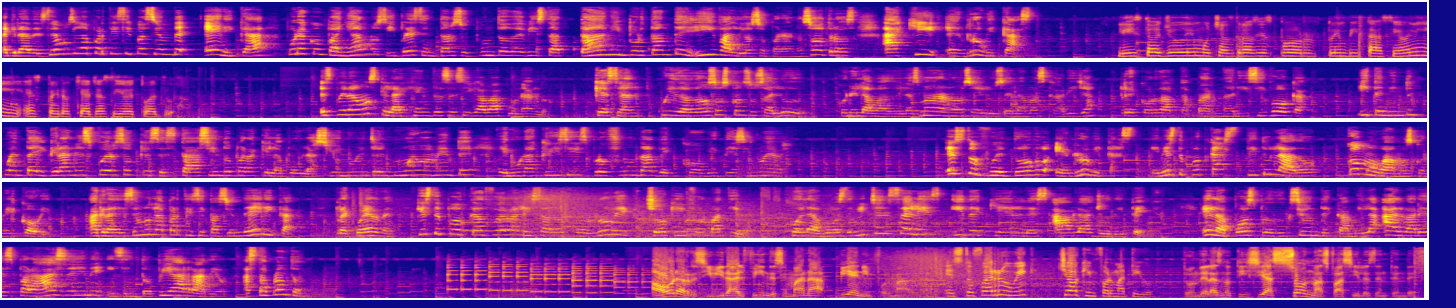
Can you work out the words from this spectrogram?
Agradecemos la participación de Erika por acompañarnos y presentar su punto de vista tan importante y valioso para nosotros aquí en Rubicast. Listo, Judy, muchas gracias por tu invitación y espero que haya sido de tu ayuda. Esperamos que la gente se siga vacunando, que sean cuidadosos con su salud, con el lavado de las manos, el uso de la mascarilla, recordar tapar nariz y boca y teniendo en cuenta el gran esfuerzo que se está haciendo para que la población no entre nuevamente en una crisis profunda de COVID-19. Esto fue todo en Rubicas, en este podcast titulado ¿Cómo vamos con el COVID? Agradecemos la participación de Erika, Recuerden que este podcast fue realizado por Rubik Choque Informativo, con la voz de Michelle Celis y de quien les habla Judy Peña. En la postproducción de Camila Álvarez para ACN y Sintopía Radio. Hasta pronto. Ahora recibirá el fin de semana bien informado, Esto fue Rubik Choque Informativo. donde las noticias son más fáciles de entender.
